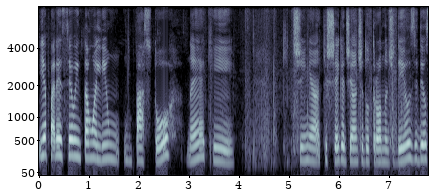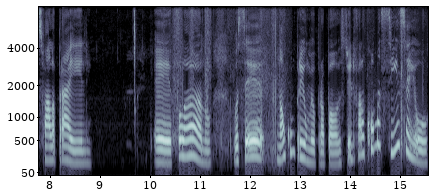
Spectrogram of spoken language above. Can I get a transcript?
E apareceu então ali um, um pastor, né? Que que tinha que chega diante do trono de Deus e Deus fala para ele é, fulano, você não cumpriu o meu propósito. Ele fala, como assim, Senhor?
